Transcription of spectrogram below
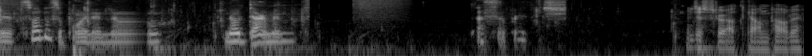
Yeah, so disappointed. No, no diamonds. That's so rich. We just threw out gunpowder.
